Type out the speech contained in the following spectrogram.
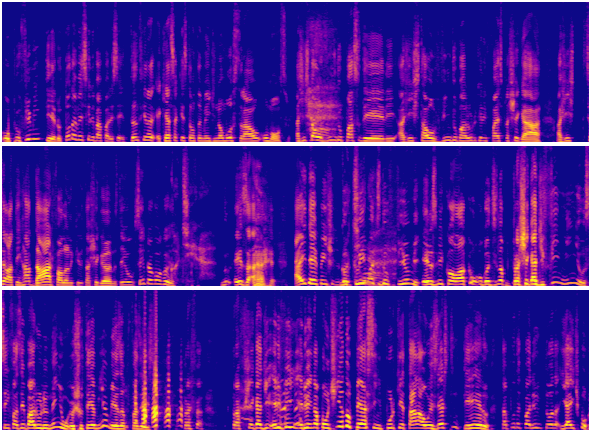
O, o filme inteiro, toda vez que ele vai aparecer, tanto que, na- que essa questão também de não mostrar o, o monstro. A gente tá ouvindo o passo dele, a gente tá ouvindo o barulho que ele faz pra chegar. A gente, sei lá, tem radar falando que ele tá chegando. Tem sempre alguma coisa. No- Exato. Aí, de repente, no Godzilla. clímax do filme, eles me colocam o Godzilla pra chegar de fininho, sem fazer barulho nenhum. Eu chutei a minha mesa pra fazer isso. pra, pra chegar de. Ele vem, ele vem na pontinha do pé, assim, porque tá lá o exército inteiro. Tá puta que pariu em toda. E aí, tipo,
